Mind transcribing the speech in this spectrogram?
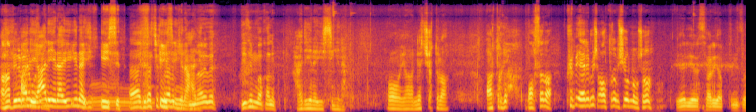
Aha biri benim Hadi o zaman. hadi yine yine iyisin. He gider çıktı İyisin benimki. yine hadi. Bunları bir dizin bakalım. Hadi yine iyisin yine. Oo ya ne çıktı la. Artık baksana küp erimiş altına bir şey olmamış ha. Her yeri sarı yaptınız ha.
